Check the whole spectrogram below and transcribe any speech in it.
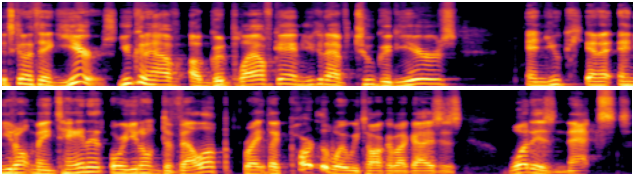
It's going to take years. You can have a good playoff game. You can have two good years, and you and, and you don't maintain it or you don't develop right. Like part of the way we talk about guys is what is next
